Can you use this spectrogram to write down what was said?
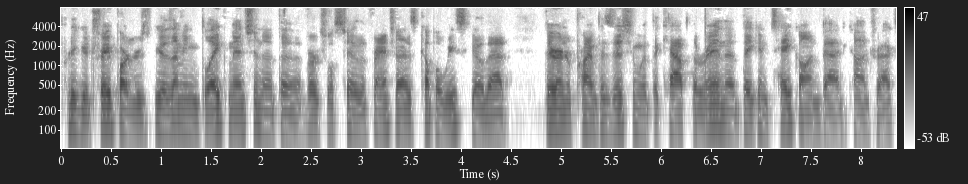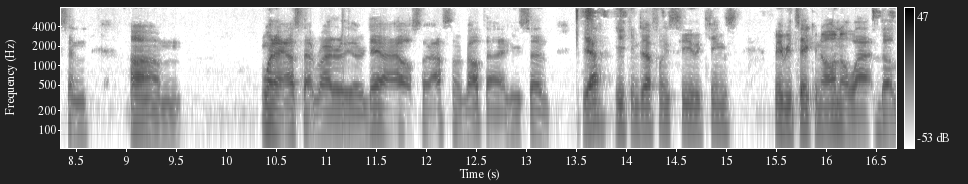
pretty good trade partners because I mean Blake mentioned at the virtual state of the franchise a couple weeks ago that they're in a prime position with the cap they're in that they can take on bad contracts. And um, when I asked that writer the other day, I also asked him about that, and he said, yeah, he can definitely see the Kings maybe taking on a Ladd, the,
